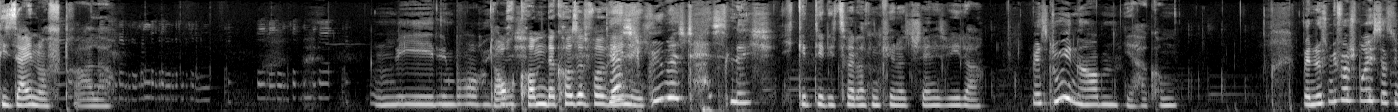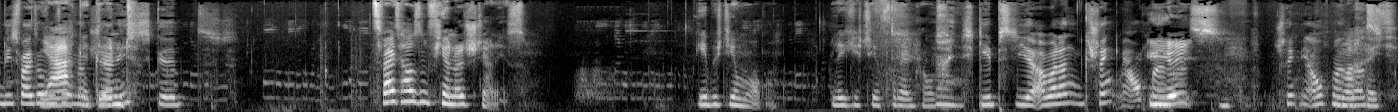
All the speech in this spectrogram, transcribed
Designerstrahler. Nee, den brauche ich Doch, nicht. komm, der kostet voll Der wenig. ist übelst hässlich. Ich gebe dir die 2400 Sternis wieder. Willst du ihn haben? Ja, komm. Wenn du es mir versprichst, dass du die 2400 gegönnt. Sternis gibst. 2400 Sternis. Gebe ich dir morgen. Lege ich dir vor dein Haus. Nein, ich geb's dir, aber dann schenk mir auch mal Yay. was. Schenk mir auch mal Mach was. ich.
